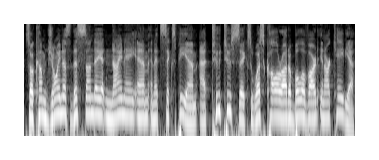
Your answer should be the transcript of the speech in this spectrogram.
So come join us this Sunday at 9 a.m. and at 6 p.m. at 226 West Colorado Boulevard in Arcadia.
